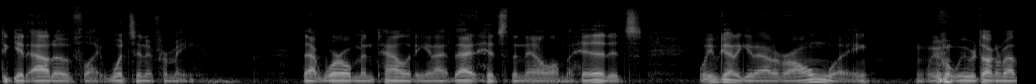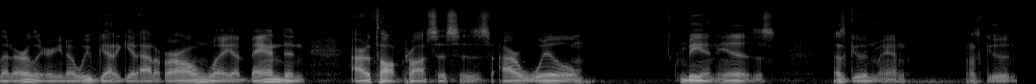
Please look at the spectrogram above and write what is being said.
to get out of like, what's in it for me? That world mentality. And I, that hits the nail on the head. It's, we've got to get out of our own way. We, we were talking about that earlier. You know, we've got to get out of our own way, abandon our thought processes, our will being His. That's good, man. That's good.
